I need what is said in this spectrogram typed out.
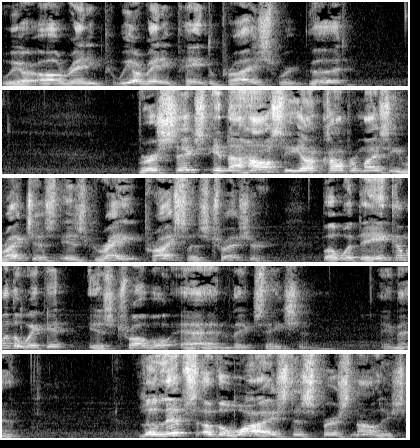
We are already we already paid the price. We're good. Verse 6 In the house of the uncompromising righteous is great, priceless treasure, but with the income of the wicked is trouble and vexation. Amen. The lips of the wise disperse knowledge,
